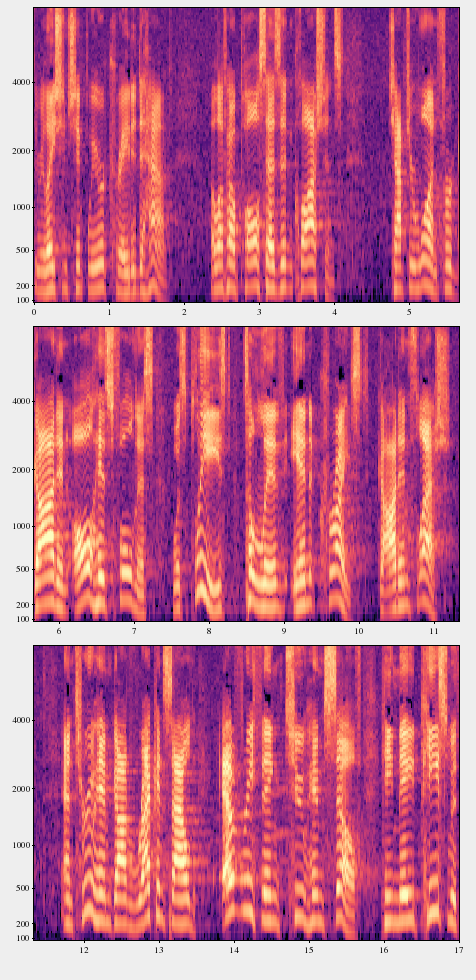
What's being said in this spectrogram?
the relationship we were created to have. I love how Paul says it in Colossians chapter 1 For God in all his fullness was pleased to live in Christ, God in flesh. And through him, God reconciled everything to himself. He made peace with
